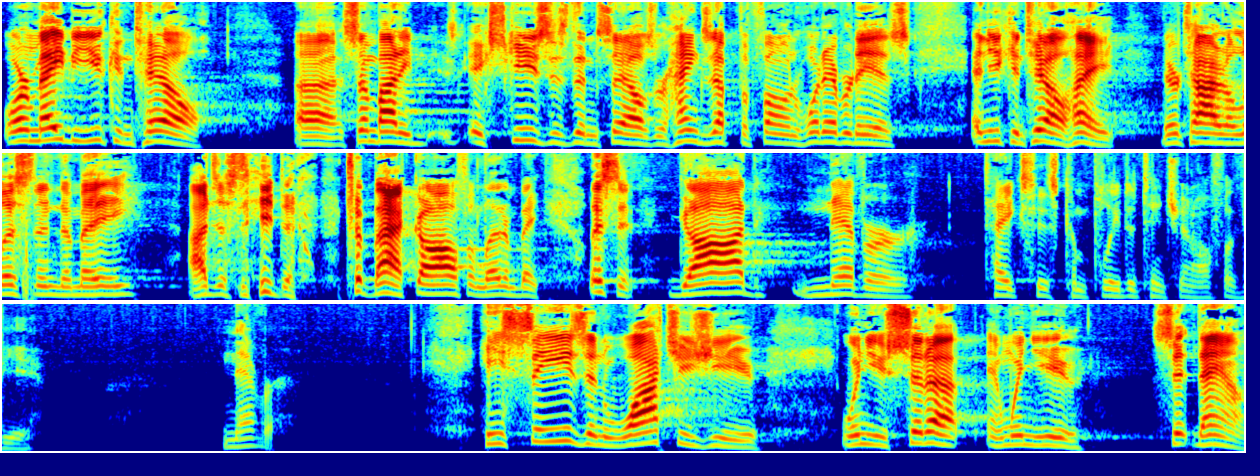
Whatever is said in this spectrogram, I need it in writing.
Or maybe you can tell uh, somebody excuses themselves or hangs up the phone, whatever it is, and you can tell, hey, they're tired of listening to me. I just need to, to back off and let them be. Listen, God never takes his complete attention off of you. Never. He sees and watches you when you sit up and when you sit down.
